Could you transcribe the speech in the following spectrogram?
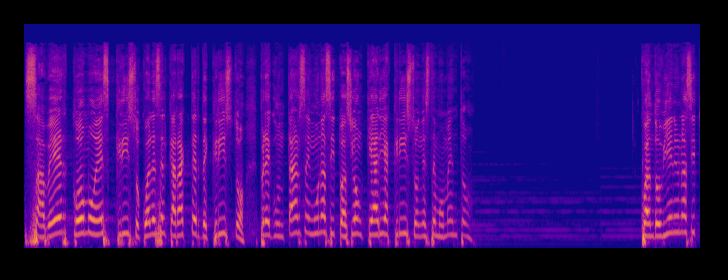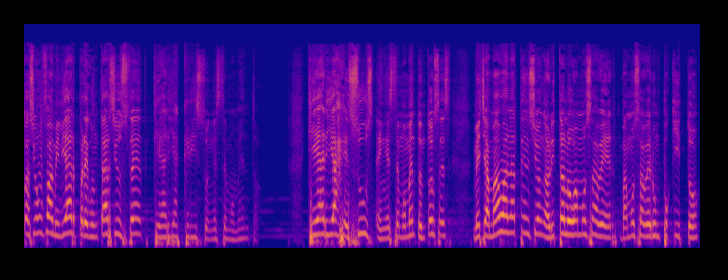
Saber cómo es Cristo, cuál es el carácter de Cristo. Preguntarse en una situación, ¿qué haría Cristo en este momento? Cuando viene una situación familiar, preguntarse usted, ¿qué haría Cristo en este momento? ¿Qué haría Jesús en este momento? Entonces, me llamaba la atención, ahorita lo vamos a ver, vamos a ver un poquito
